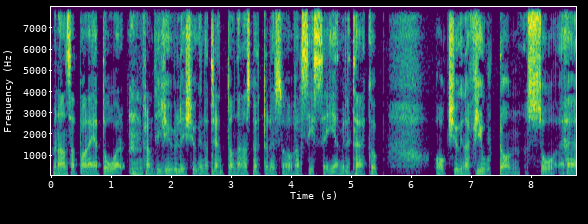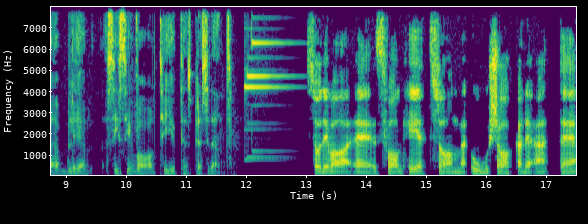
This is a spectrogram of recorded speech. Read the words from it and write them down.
Men han satt bara ett år, fram till juli 2013 när han störtades av al-Sisi i en militärkupp. Och 2014 så eh, blev Sisi vald till Egyptens president. Så det var eh, svaghet som orsakade att Eh,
